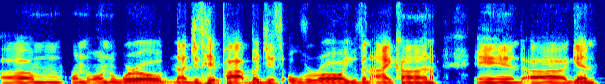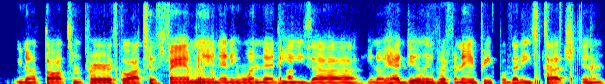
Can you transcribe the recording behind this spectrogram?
um on the on the world, not just hip hop, but just overall. He was an icon. And uh again, you know, thoughts and prayers go out to his family and anyone that he's, uh, you know, he had dealings with and any people that he's touched. And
